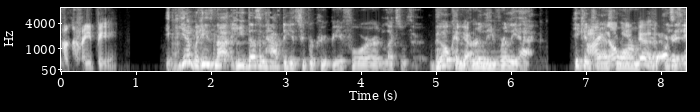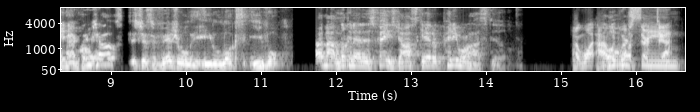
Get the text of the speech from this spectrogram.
super creepy. Yeah, but he's not. He doesn't have to get super creepy for Lex Luthor. Bill can Yeah. really, really act. He can I he transform can. into His any acting role. chops is just visually, he looks evil. I'm not looking at his face. Y'all scared of Pennywise still. I want. I what we're want their saying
